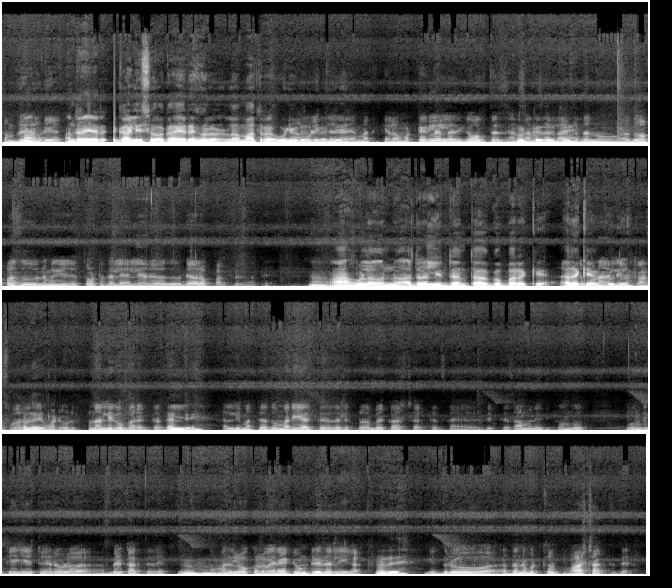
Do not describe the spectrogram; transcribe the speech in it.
ಕಂಪ್ಲೀಟ್ ಹುಡಿ ಆಗ್ತದೆ ಅಂದ್ರೆ ಎರೆ- ಗಾಳಿಸುವಾಗ ಎರೆಹುಳ ಮಾತ್ರ ಉಳಿಯುವುದು ಅದರಲ್ಲಿ. ಮತ್ತೆ ಕೆಲವು ಮೊಟ್ಟೆಗಳೆಲ್ಲ ಅದಕ್ಕೆ ಹೋಗ್ತದೆ ಸಣ್ಣ ಸಣ್ಣದೆಲ್ಲ. ಅದನ್ನು ಅದು ವಾಪಸ್ಸು ನಮಗೆ ತೋಟದಲ್ಲಿ ಅಲ್ಲಿ ಅದು ಡೆವಲಪ್ ಆಗ್ತದೆ ಮತ್ತೆ. ಹಾ, ಆ ಹುಳವನ್ನು ಅದರಲ್ಲಿದ್ದಂಥ ಗೊಬ್ಬರಕ್ಕೆ ಅದಕ್ಕೆ ಪುನಃ ಅಲ್ಲಿ ಹಾಕೋದು? ಟ್ರಾನ್ಸ್ಫರ್ ಮಾಡಿಬಿಡುದು ಪುನಃ ಅಲ್ಲಿ ಗೊಬ್ಬರ ಆಗ್ತದೆ. ಅಲ್ಲಿ? ಅಲ್ಲಿ ಮತ್ತೆ ಅದು ಮರಿ ಆಗ್ತದೆ ಅದರಲ್ಲಿ ಕೂಡ ಬೇಕಷ್ಟು ಆಗ್ತದೆ. ಅದಕ್ಕೆ ಸಾಮಾನ್ಯ ಇದಕ್ಕೆ ಒಂದು ಒಂದು ಕೆ ಜಿ ಎಷ್ಟು ಎರೆಹುಳ ಬೇಕಾಗ್ತದೆ. ನಮ್ಮದು ಲೋಕಲ್ ವೆರೈಟಿ ಉಂಟು ಇದರಲ್ಲಿ ಈಗ. ಅದೇ. ಇದ್ರೂ ಅದನ್ನು ಬಿಟ್ಟು ಸ್ವಲ್ಪ ಫಾಸ್ಟ್ ಆಗ್ತದೆ.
